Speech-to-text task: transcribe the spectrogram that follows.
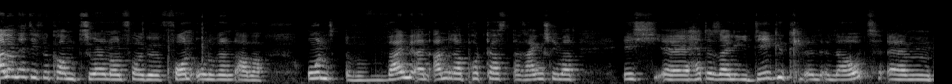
Hallo und herzlich willkommen zu einer neuen Folge von Ohne Wenn und Aber. Und weil mir ein anderer Podcast reingeschrieben hat, ich äh, hätte seine Idee geklaut, ähm,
